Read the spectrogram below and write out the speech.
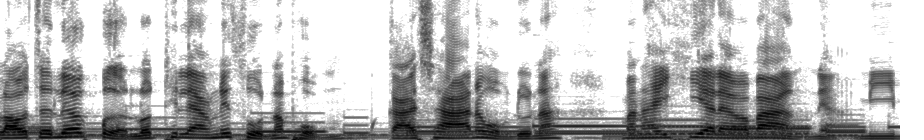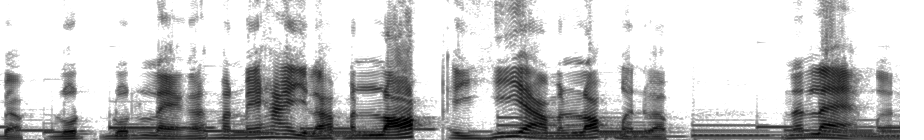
เราจะเลือกเปิดรถที่แรงที่สุดนะผมกาชานะผมดูนะ มันให้เฮียอะไรมาบ้างเนี่ยมีแบบรถรถแรงนะมันไม่ให้อยู่แล้วครับมันล็อกไอ้เฮียมันล็อกเหมือนแบบนั่นแหละเหมือน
